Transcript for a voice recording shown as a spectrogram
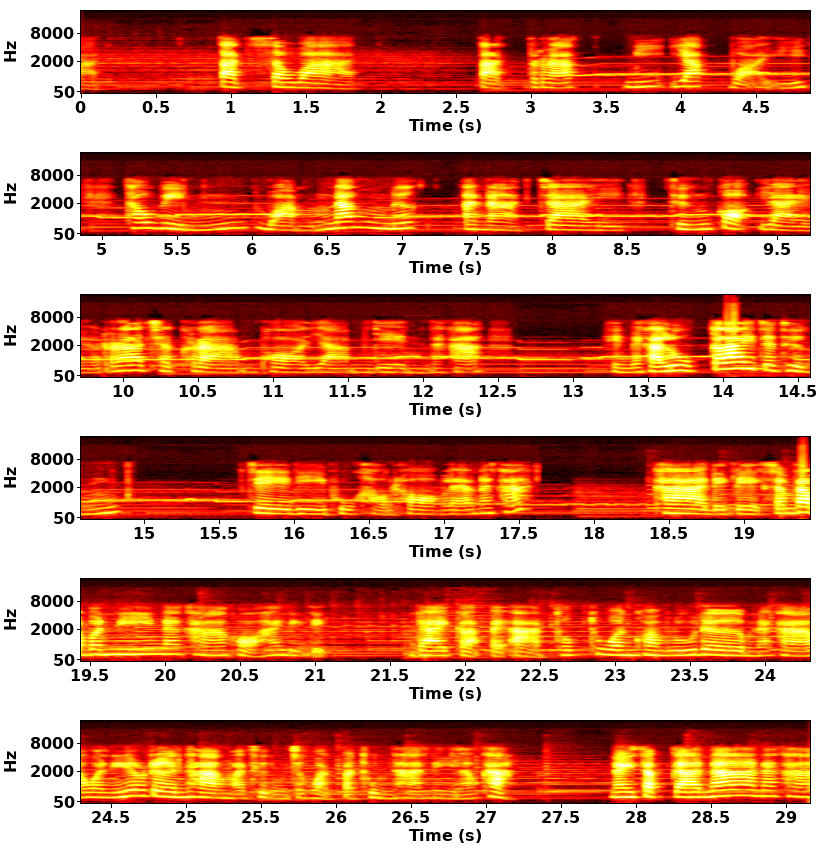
าด ตัดสวาดตัดรัก มิยักไหว ทวินหวังนั่งนึกอนาจใจ ถึงเกาะใหญ่ราชครามพอยามเย็นนะคะ เห็นไหมคะลูกใกล้จะถึงเจดีภูเขาทองแล้วนะคะ ค่ะเด็กๆสำหรับวันนี้นะคะ ขอให้เด็กๆ ได้กลับไปอ่านทบทวนความรู้เดิมนะคะ วันนี้เราเดินทางมาถึงจังหวัดปทุมธานีแล้วค่ะ ในสัปดาห์หน้านะคะ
